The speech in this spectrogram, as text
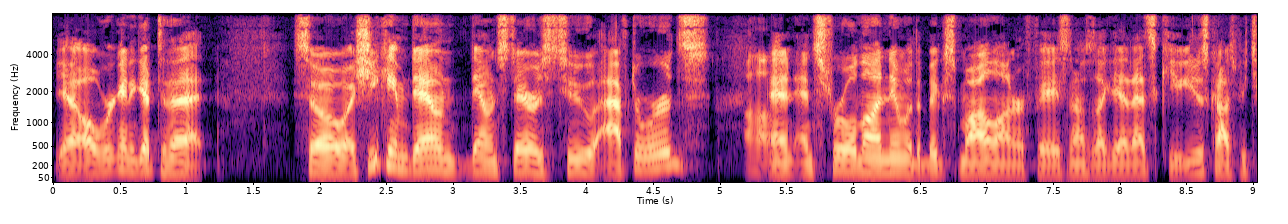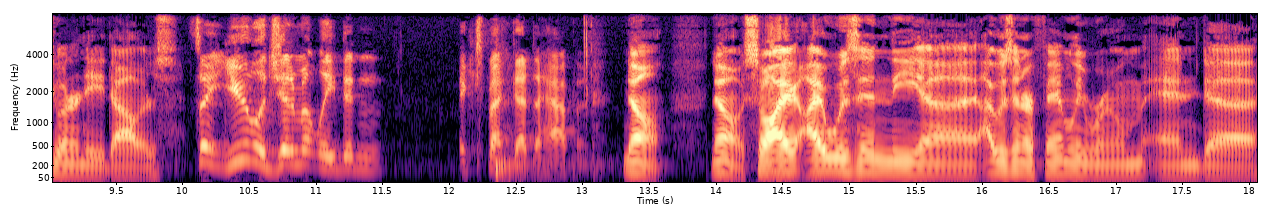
yeah. Oh, we're gonna get to that. So uh, she came down downstairs too afterwards, Uh-huh. and and strolled on in with a big smile on her face, and I was like, yeah, that's cute. You just cost me two hundred eighty dollars. So you legitimately didn't expect that to happen. No, no. So I, I was in the uh, I was in her family room, and uh,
